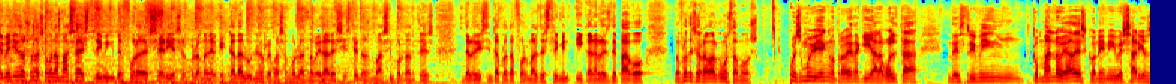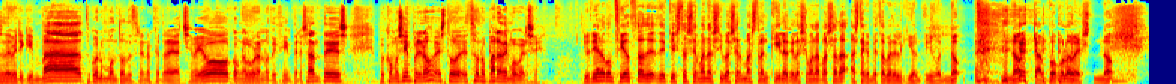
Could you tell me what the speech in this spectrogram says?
Bienvenidos una semana más a Streaming de Fuera de Series, el programa en el que cada lunes repasamos las novedades y estrenos más importantes de las distintas plataformas de streaming y canales de pago. Don Francisco Arrabal, ¿cómo estamos? Pues muy bien, otra vez aquí a la vuelta de streaming con más novedades, con aniversarios de Breaking Bad, con un montón de estrenos que trae HBO, con algunas noticias interesantes. Pues como siempre, ¿no? Esto, esto no para de moverse. Yo tenía la confianza de, que esta semana sí iba a ser más tranquila que la semana pasada hasta que empezó a ver el guion. Y digo, no, no, tampoco lo ves, no.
